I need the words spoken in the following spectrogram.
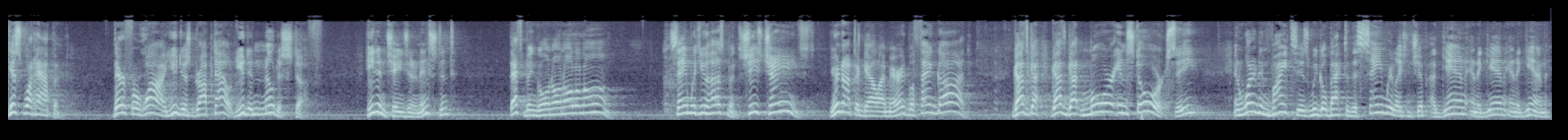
Guess what happened? There for a while, you just dropped out. You didn't notice stuff. He didn't change in an instant. That's been going on all along. Same with you husbands. She's changed. You're not the gal I married. Well, thank God. God's got, God's got more in store, see? And what it invites is we go back to the same relationship again and again and again.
